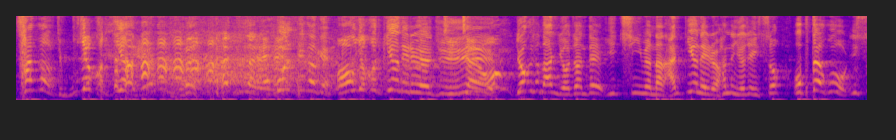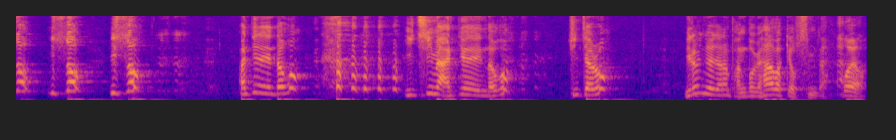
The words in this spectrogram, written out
상관없이 무조건 뛰어내려. 뭔 생각해? 무조건 뛰어내려야지. 어? 진짜요? 여기서 난 여잔데 2층이면 난 안 뛰어내려 하는 여자 있어? 없다고. 있어? 있어? 있어? 안 뛰어낸다고? 2층이면 안 뛰어낸다고? 진짜로? 이런 여자는 방법이 하나밖에 없습니다. 뭐요?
